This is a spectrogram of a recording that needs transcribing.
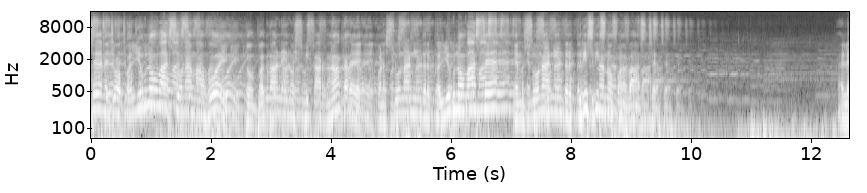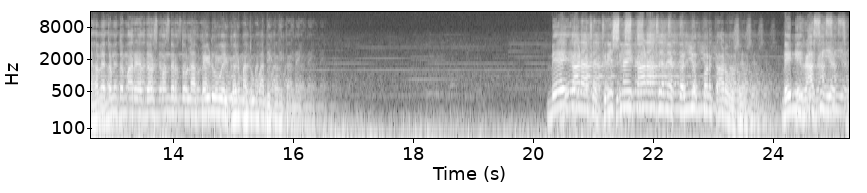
છે અને જો કલયુગનો વાસ સોનામાં હોય, તો ભગવાન એનો સ્વીકાર ન કરે. પણ સોનાની અંદર કલયુગનો વાસ છે, એમ સોનાની અંદર કૃષ્ણનો પણ વાસ છે. એટલે હવે તમે તમારે દસ પંદર તોલા પડ્યું હોય, ઘરમાં ધૂપાધી કરતા નહીં. બે કાળા છે કૃષ્ણ કાળા છે ને કલયુગ પણ કાળો છે. બેની રાશિ એક છે.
